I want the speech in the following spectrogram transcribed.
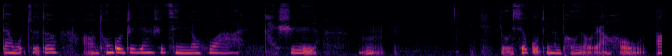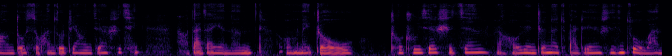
但我觉得，嗯，通过这件事情的话，还是，嗯，有一些固定的朋友，然后，嗯，都喜欢做这样一件事情，然后大家也能，嗯，每周抽出一些时间，然后认真的去把这件事情做完，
